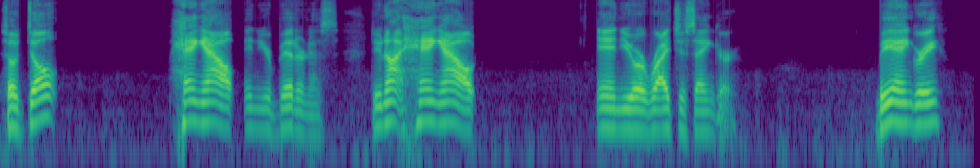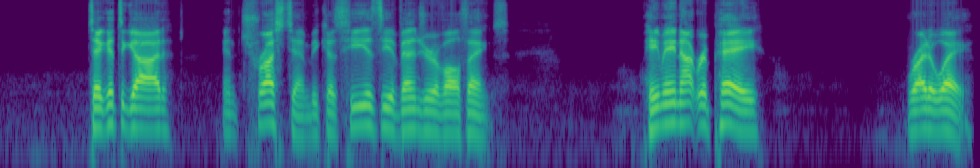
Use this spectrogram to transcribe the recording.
So don't hang out in your bitterness. Do not hang out in your righteous anger. Be angry, take it to God, and trust Him because He is the avenger of all things. He may not repay right away,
